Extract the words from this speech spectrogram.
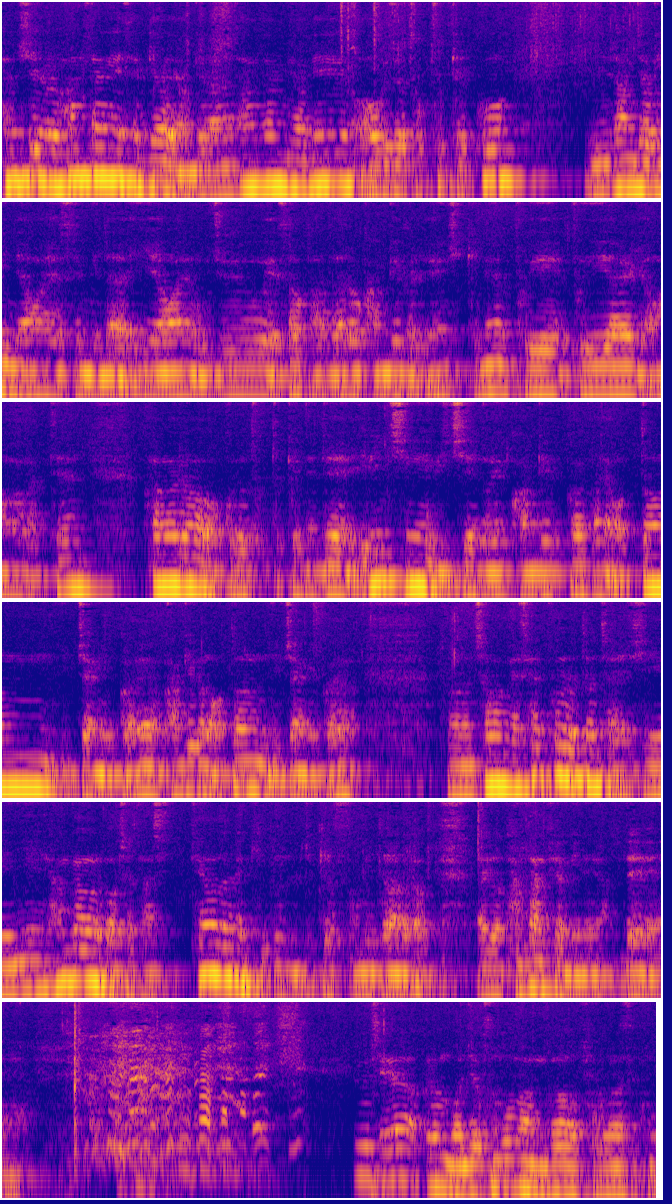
현실을 환상의 세계와 연결하는 상상력이 어우러져 독특했고 인상적인 영화였습니다. 이 영화는 우주에서 바다로 관객을 여행시키는 v, VR 영화와 같은 카메라 워크도 독특했는데 1인칭의 위치에 놓인 관객과 과연 어떤 입장일까요? 관객은 어떤 입장일까요? 저는 처음에 세포였던 자신이 한강을 거쳐 다시 태어나는 기분을 느꼈습니다. 아, 이거 감상평이네요. 네. 그리고 제가 그럼 먼저 궁금한 거 보고 나서 궁-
